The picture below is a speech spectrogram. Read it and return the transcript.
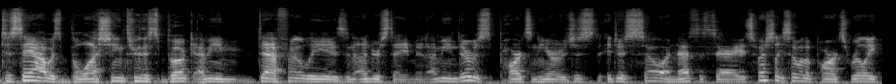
to say I was blushing through this book, I mean, definitely is an understatement. I mean, there was parts in here it was just it just so unnecessary, especially some of the parts really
